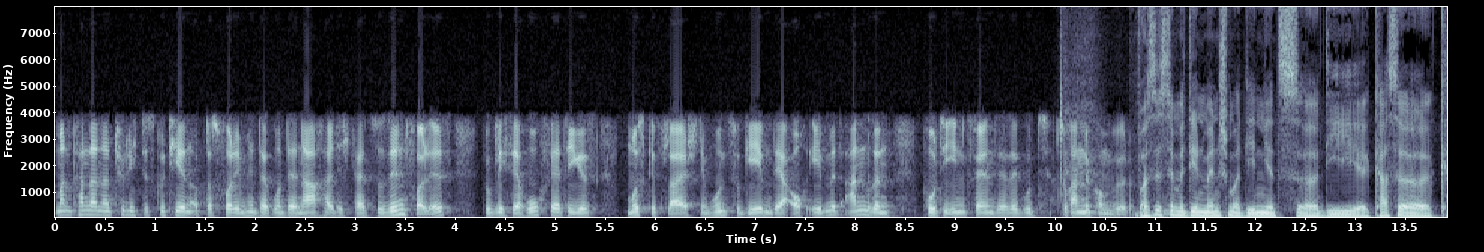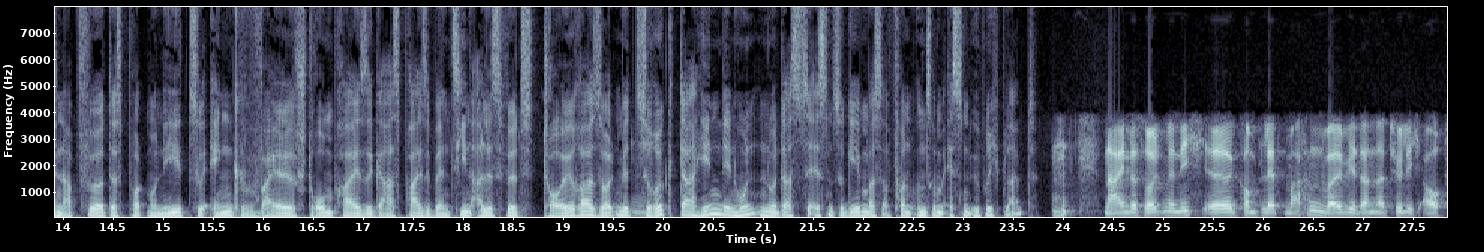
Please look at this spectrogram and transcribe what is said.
man kann dann natürlich diskutieren, ob das vor dem Hintergrund der Nachhaltigkeit so sinnvoll ist, wirklich sehr hochwertiges Muskelfleisch dem Hund zu geben, der auch eben mit anderen Proteinquellen sehr, sehr gut zurande kommen würde. Was ist denn mit den Menschen, bei denen jetzt äh, die Kasse knapp wird, das Portemonnaie zu eng, weil Strompreise, Gaspreise, Benzin, alles wird teurer? Sollten wir zurück dahin, den Hunden nur das zu essen zu geben, was von unserem Essen übrig bleibt? Nein, das sollten wir nicht äh, komplett machen, weil wir dann natürlich auch,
